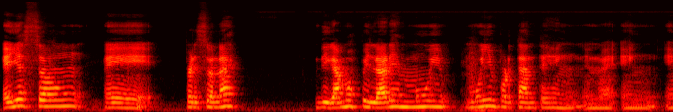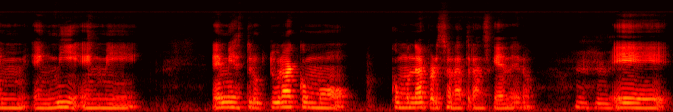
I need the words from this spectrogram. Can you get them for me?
ellos son eh, personas, digamos, pilares muy, muy importantes en, en, en, en, mí, en mi, en mi estructura como, como una persona transgénero. Eh,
